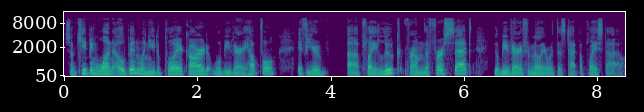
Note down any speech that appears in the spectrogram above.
So keeping one open when you deploy a card will be very helpful. If you uh, play Luke from the first set, you'll be very familiar with this type of playstyle.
